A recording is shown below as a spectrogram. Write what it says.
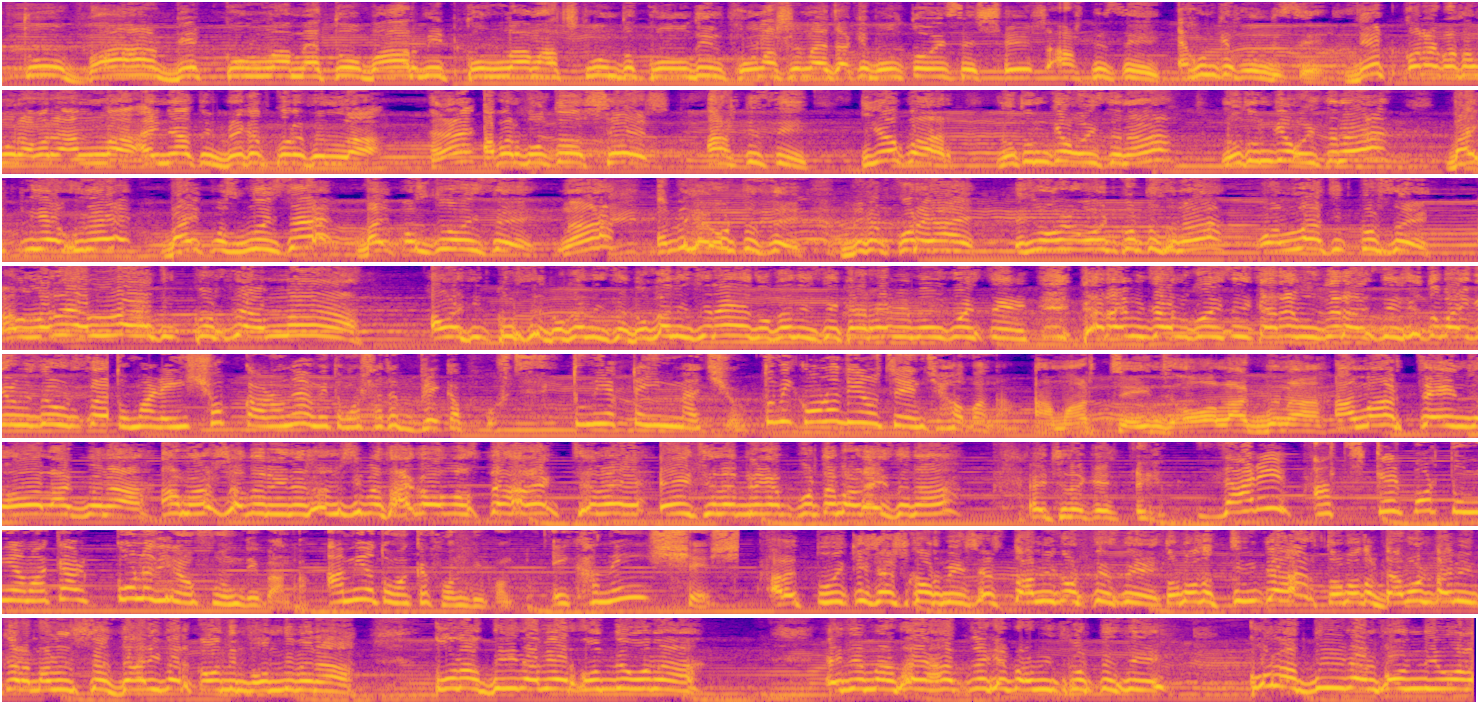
এতবার ডেট করলাম, এতবার মিট করলাম, আজ পর্যন্ত ফোন আসে না যাকে বলতে হয়েছে শেষ আসতেছি। এখন কে ফোন দিছে? ডেট করার কথা বলে আল্লাহ তুই ব্রেকআপ করে ফেললা হ্যাঁ? আবার শেষ আসতেছি। নতুন কে হয়েছে না? নতুন কে হয়েছে না? বাইক নিয়ে ঘুরে বাইক পছন্দ হয়েছে বাইক পছন্দ হয়েছে না? অপেক্ষা করতেছে ব্রেকআপ করে আয়। এই ওয়েট করতেছে না? আল্লাহ ঠিক করছে। আল্লাহ রে, আল্লাহ ঠিক করছে আল্লাহ আমার ঠিক করছে ধোকা দিছে ধোকা দিছে রে ধোকা দিছে। কারে আমি বউ কইছি? কারে আমি জান কইছি? কারে মুখে রাখছি সে তো বাইকের ভিতরে উঠছে। তোমার এইসব কারণে আমি তোমার সাথে ব্রেকআপ করছি। তুমি একটা ইম্যাচিওর তুমি কোনোদিনও চেঞ্জ হবে না। আমার চেঞ্জ হওয়া লাগবে না। আমার চেঞ্জ হওয়া লাগবে না। আমার সাথে রিলেশনশিপে থাকা অবস্থায় আরেক ছেলে এই ছেলে ব্রেকআপ করতে পারাইছে না। এই ছেলেকে। জারিফ আজকের পর তুমি আমাকে আর কোনোদিনও ফোন দিবা না। আমিও তোমাকে ফোন দিব। না এখানেই শেষ। আরে তুই কি শেষ করবি? শেষ তো আমি করতেছি। তোমার তো চিন্তা তোমার তো ডাবল টাইমিং করা মানুষ দাঁড়িয়ে আর কোনদিন ফোন দিবে না। কোনোদিন আমি আর ফোন দেবো না। এই যে মাথায় হাত রেখে প্রমিস করতেছি কোনোদিন আর ফোন দিব না।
